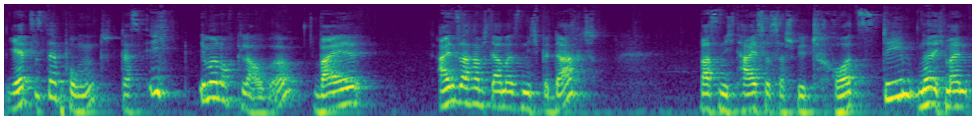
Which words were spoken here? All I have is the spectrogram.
jetzt ist der Punkt, dass ich immer noch glaube, weil eine Sache habe ich damals nicht bedacht, was nicht heißt, dass das Spiel trotzdem, ne, ich meine,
